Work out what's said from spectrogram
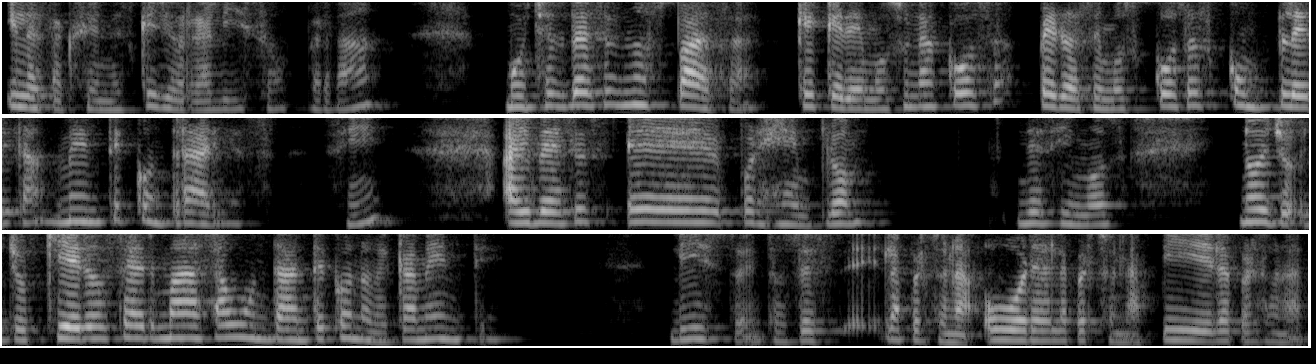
y las acciones que yo realizo, ¿verdad? Muchas veces nos pasa que queremos una cosa, pero hacemos cosas completamente contrarias, ¿sí? Hay veces, eh, por ejemplo, decimos, no, yo, yo quiero ser más abundante económicamente. Listo, entonces eh, la persona ora, la persona pide, la persona...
